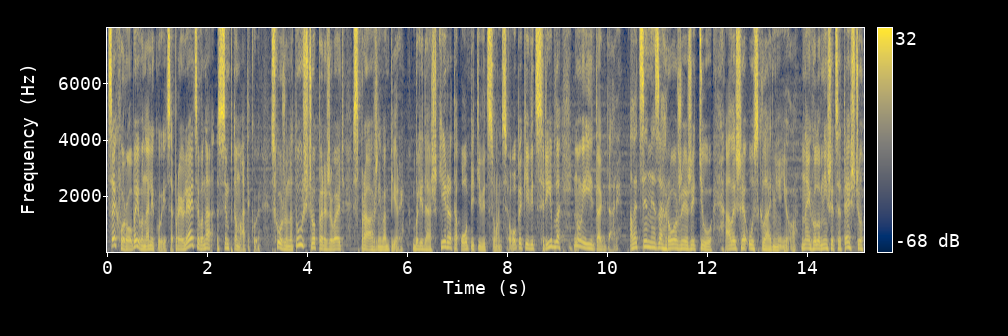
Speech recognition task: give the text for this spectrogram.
Це хвороба, і вона лікується. Проявляється вона симптоматикою, схожу на ту, що переживають справжні вампіри: бліда шкіра та опіки від сонця, опіки від срібла, ну і так далі. Але це не загрожує життю, а лише ускладнює його. Найголовніше це те, що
